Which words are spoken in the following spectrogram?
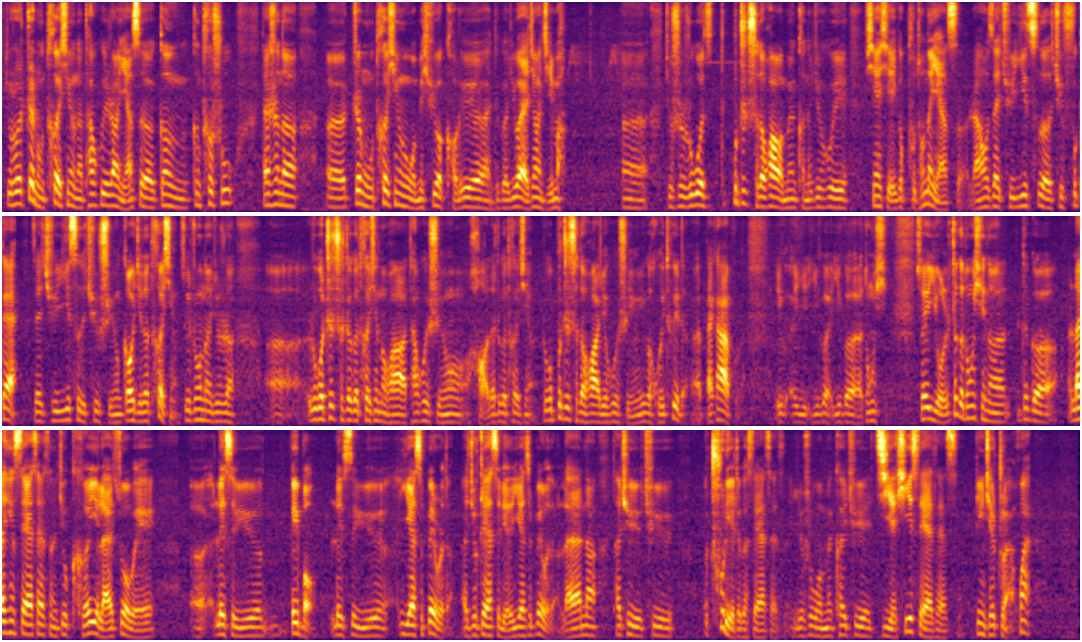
就是说这种特性呢，它会让颜色更更特殊。但是呢，呃，这种特性我们需要考虑这个 UI 降级嘛，嗯，就是如果不支持的话，我们可能就会先写一个普通的颜色，然后再去依次去覆盖，再去依次的去使用高级的特性，最终呢就是。呃，如果支持这个特性的话，它会使用好的这个特性；如果不支持的话，就会使用一个回退的呃 backup 一个一一个一个东西。所以有了这个东西呢，这个 Lighting CSS 呢就可以来作为呃类似于 Babel，类似于 ESBuild，呃就 JS 里的 ESBuild 来呢，它去去处理这个 CSS，也就是我们可以去解析 CSS，并且转换。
